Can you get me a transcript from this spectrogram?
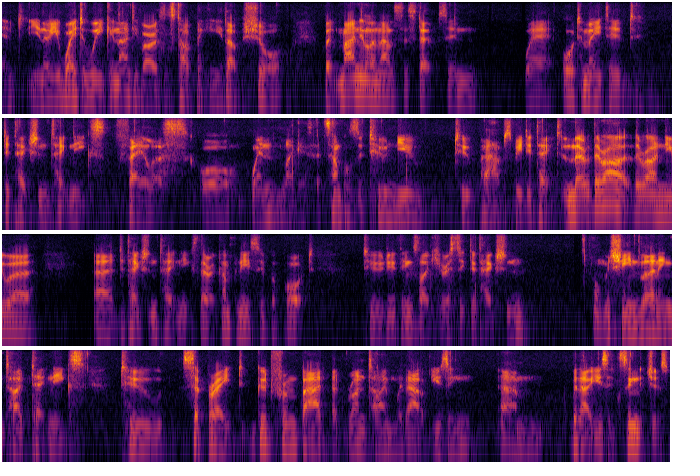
and you know you wait a week and antivirus will start picking it up, sure. But manual analysis steps in where automated detection techniques fail us, or when, like I said, samples are too new to perhaps be detected. And there there are there are newer uh, detection techniques. There are companies who purport to do things like heuristic detection or machine learning type techniques to separate good from bad at runtime without using um, without using signatures.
